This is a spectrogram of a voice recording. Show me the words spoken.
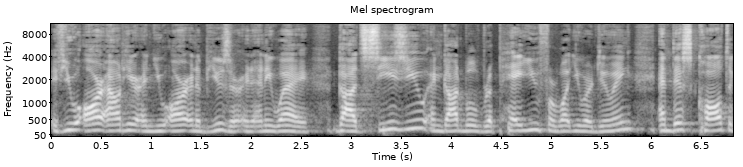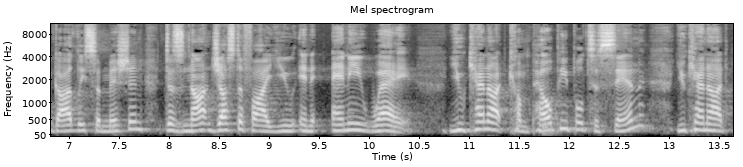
if you are out here and you are an abuser in any way, God sees you and God will repay you for what you are doing. And this call to godly submission does not justify you in any way. You cannot compel people to sin. You cannot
